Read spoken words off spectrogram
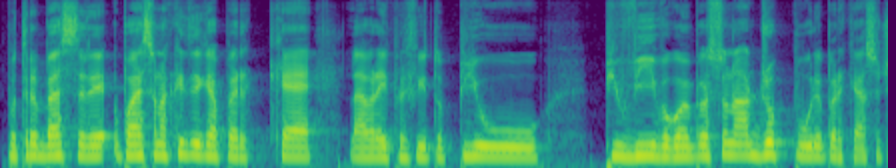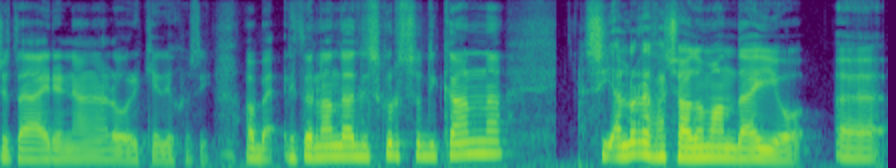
potrebbe essere, può essere una critica perché l'avrei preferito più, più vivo come personaggio, oppure perché la società iraniana lo richiede così. Vabbè, ritornando al discorso di Khan, sì, allora faccio la domanda io. Eh,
